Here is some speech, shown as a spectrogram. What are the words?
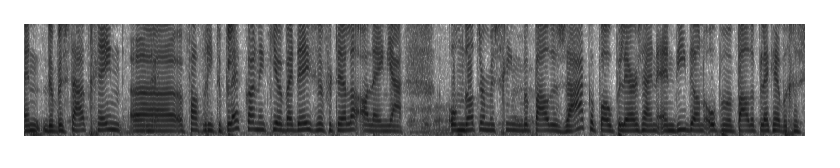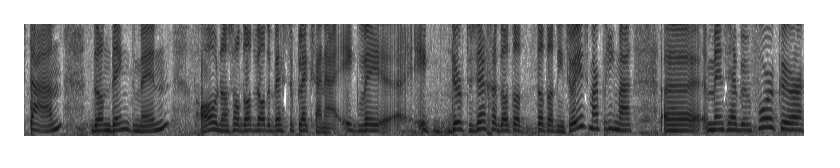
En er bestaat geen eh, favoriete plek, kan ik je bij deze vertellen. Alleen ja, omdat er misschien bepaalde zaken populair zijn en die dan op een bepaalde plek hebben gestaan. Dan denkt men, oh dan zal dat wel de beste plek zijn. Nou, ik, weet, eh, ik durf te zeggen dat dat, dat dat niet zo is, maar prima. Eh, mensen hebben een voorkeur.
